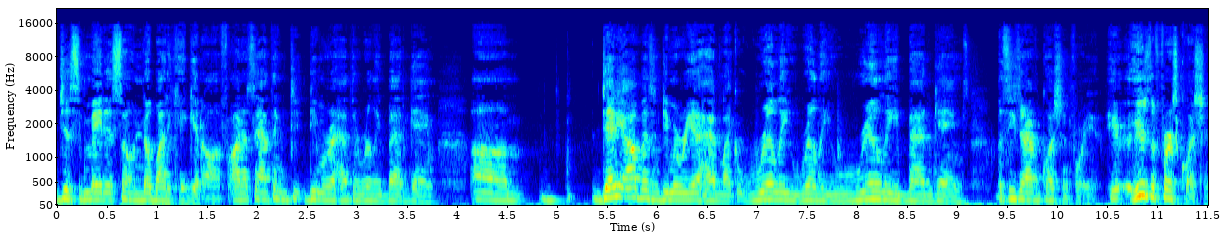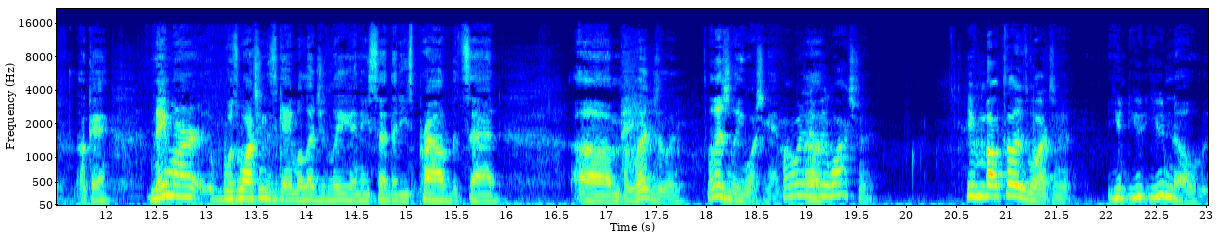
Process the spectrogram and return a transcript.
just made it so nobody can get off. Honestly, I think Di, Di Maria had the really bad game. Um, Dani Alves and Di Maria had like really, really, really bad games. But Caesar, I have a question for you. Here, here's the first question. Okay, Neymar was watching this game allegedly, and he said that he's proud but sad. Um, Allegedly. Allegedly, he watched the game. Why would Uh, I be watching it? Even Balotelli's watching it. you, you you know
